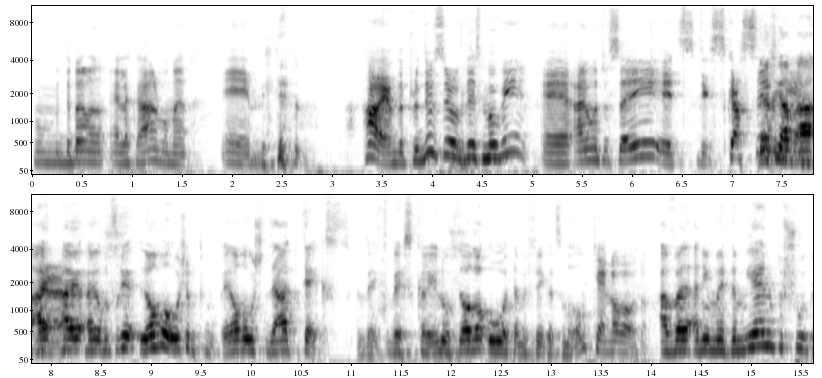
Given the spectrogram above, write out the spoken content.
הוא מדבר אל הקהל ואומר, Hi, I'm the producer of this movie. Uh, I want to say it's disgusting. דרך אגב, uh, אנחנו צריכים- לא ראו שם, לא ראו, ש- זה היה טקסט ו- וקריינות, לא ראו את המפיק עצמו, כן, לא ראו אותו. אבל אני מדמיין פשוט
